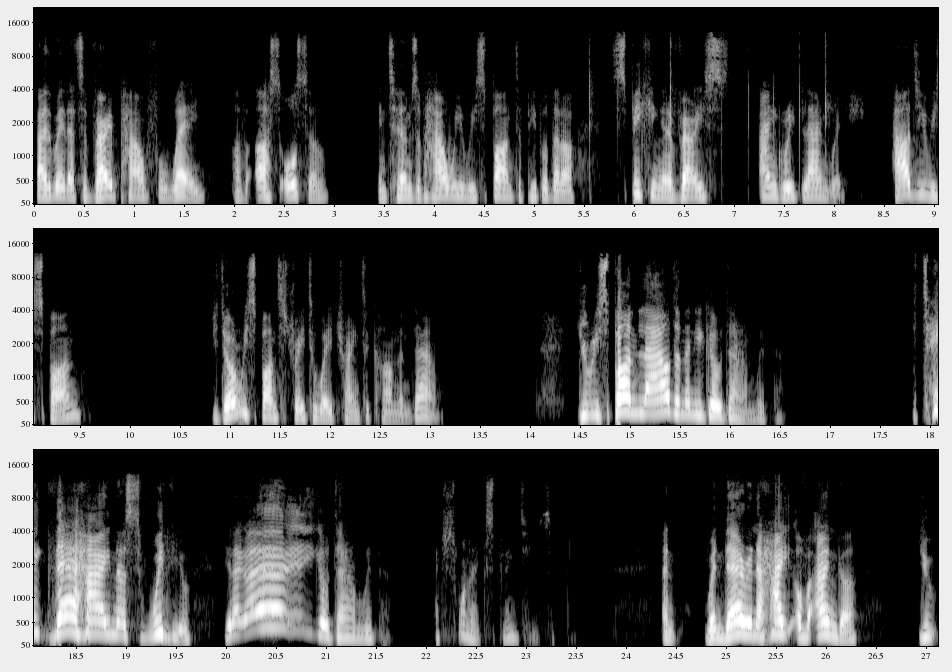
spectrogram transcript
By the way, that's a very powerful way of us also in terms of how we respond to people that are speaking in a very angry language. How do you respond? You don't respond straight away trying to calm them down. You respond loud and then you go down with them. You take their highness with you. You're like, ah, you go down with them. I just want to explain to you something. And when they're in a height of anger, you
